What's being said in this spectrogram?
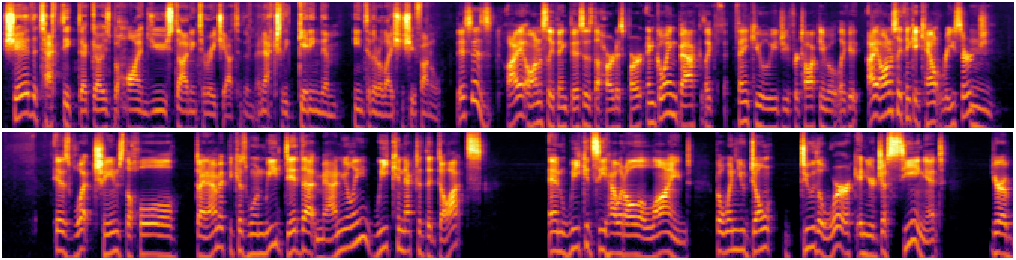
Share the tactic that goes behind you starting to reach out to them and actually getting them into the relationship funnel. This is, I honestly think this is the hardest part. And going back, like, th- thank you, Luigi, for talking about like, it, I honestly think account research mm. is what changed the whole dynamic because when we did that manually, we connected the dots and we could see how it all aligned. But when you don't do the work and you're just seeing it, you're a,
